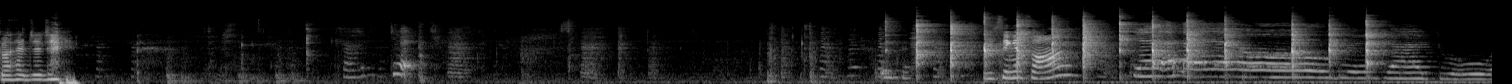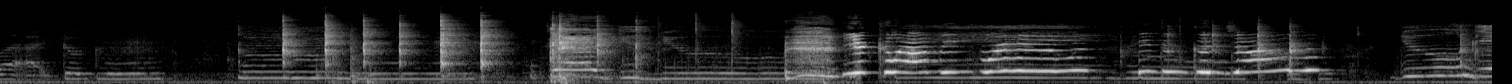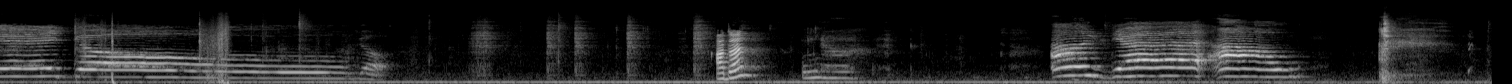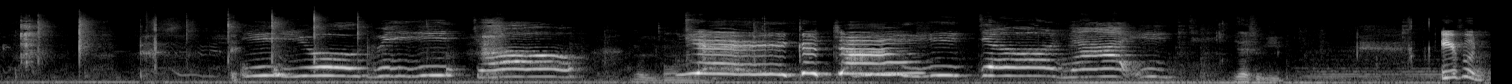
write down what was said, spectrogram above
Go ahead, JJ. You sing a song? You're All done? Where's it going? Yay! Good job. Yes, you eat. Eat your food.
